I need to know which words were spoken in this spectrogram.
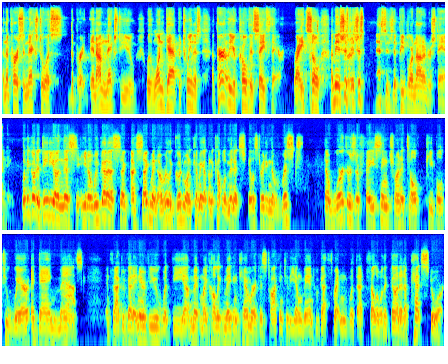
and the person next to us, the per- and I'm next to you with one gap between us, apparently you're COVID safe there, right? So I mean, it's just it's just a message that people are not understanding. Let me go to Dede on this. You know, we've got a, seg- a segment, a really good one, coming up in a couple of minutes, illustrating the risks that workers are facing trying to tell people to wear a dang mask. In fact, we've got an interview with the uh, my colleague Megan Kamerick is talking to the young man who got threatened with that fellow with a gun at a pet store.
